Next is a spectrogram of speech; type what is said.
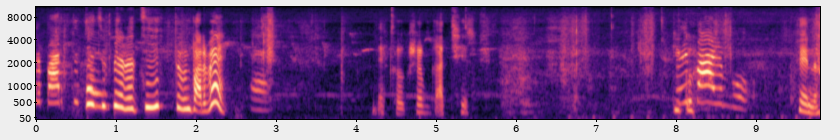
এই পেরেছি। তুমি পারবে? দেখো, সব গাছের। কি পারব হে না।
